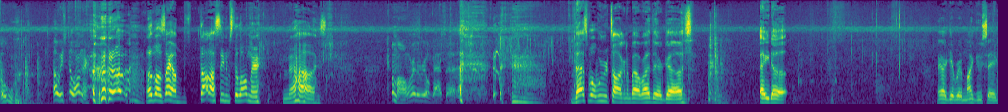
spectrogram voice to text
Oh, Oh, he's still on there. I was about to say I thought I seen him still on there. Nice. Come on, where are the real bass at? That's what we were talking about right there, guys. Ate up. I gotta get rid of my goose egg.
